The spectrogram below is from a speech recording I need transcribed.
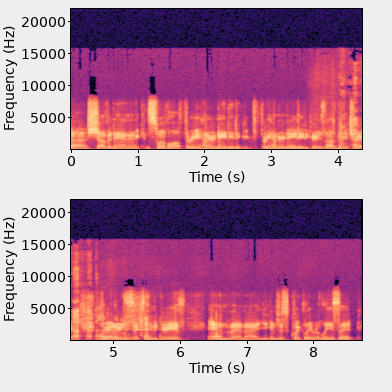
uh, shove it in and it can swivel 380 deg- 380 degrees. That'd be a trick. 360 degrees, and then uh, you can just quickly release it.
